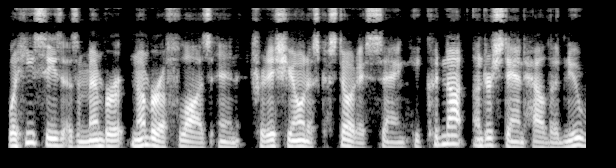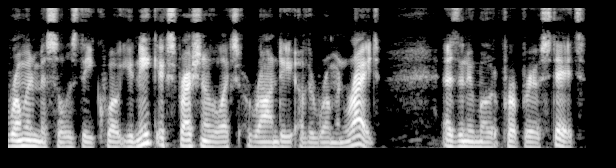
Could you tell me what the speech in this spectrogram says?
what he sees as a member, number of flaws in Traditionis Custodes, saying he could not understand how the new Roman Missal is the, quote, unique expression of the lex orandi of the Roman Rite, as the new motu proprio states.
